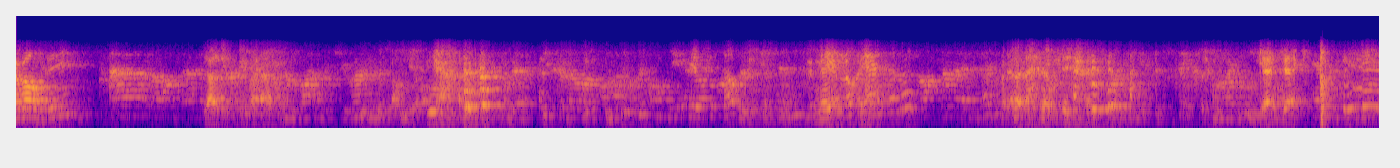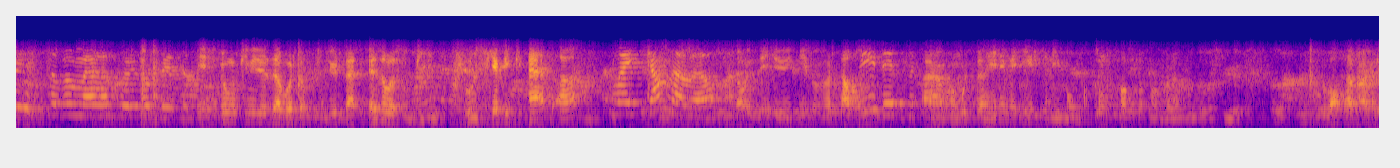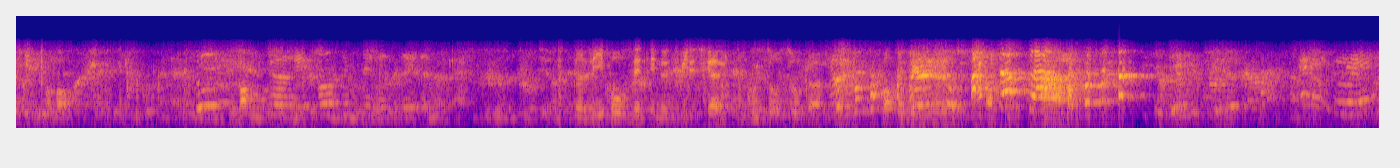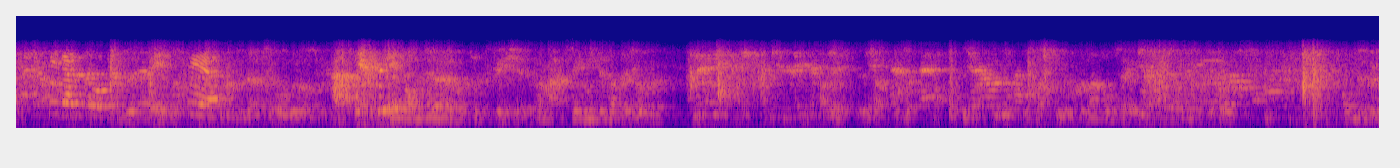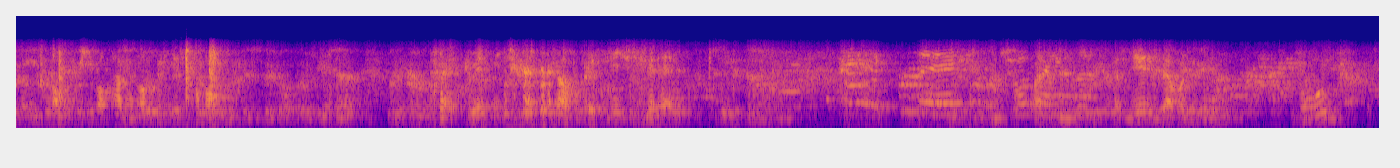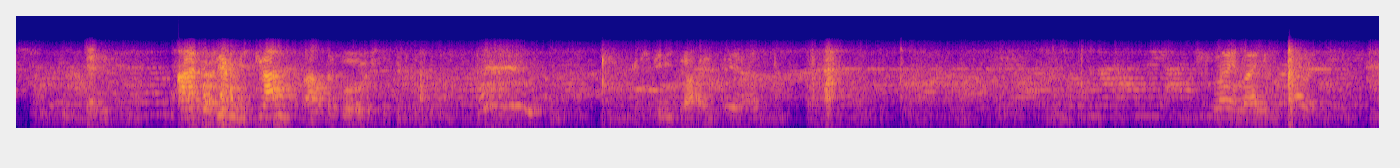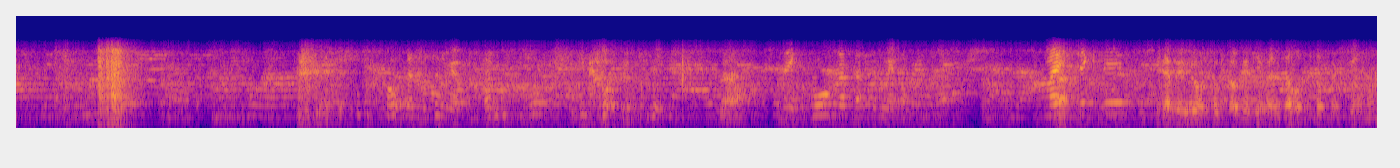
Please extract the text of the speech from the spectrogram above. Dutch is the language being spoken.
Jawel, die? Ja, die gestapt. Nee, Nog? Kijk, kijk. Dat van mij dat sowieso beter. Dit filmpje dat wordt opgestuurd met SOS Speed. Hoe schep ik uit aan? Maar ik kan dat wel. Dat we die u niet vertellen. Dit? We moeten beginnen met eerst de liefde vast te pakken. Wat hebben we hier De lepel zit in de tweede schuif. Goed zo, Zulke. Wat dan? Nee, niet dat. Ja. Een stap wie, wat nog? Ik weet niet. Ja, precies. Dat is Erik, dat wordt er Hoe? Kijk. Ah, Tim, die kraan staat ervoor. Kun je die niet draaien? Ja. Nee, maar niet. Ik hoop dat het ermee opkomt. Ik hoop het niet. Ik hoop dat dat ermee opkomt. Maar ik zeg dit. Is dat bij u ook zo ook dat je vanzelf stopt met filmen?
